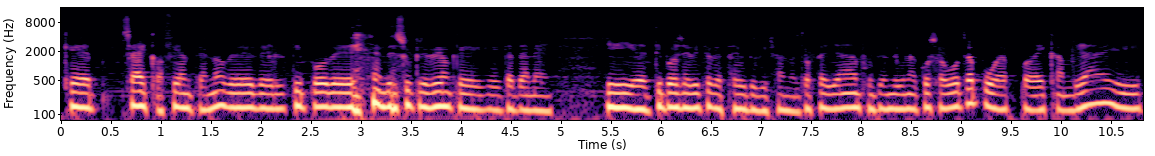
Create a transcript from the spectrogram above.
que seáis conscientes ¿no? del tipo de, suscripción que, tenéis y el tipo de servicio que estáis utilizando. Entonces ya en función de una cosa u otra, pues podéis cambiar y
